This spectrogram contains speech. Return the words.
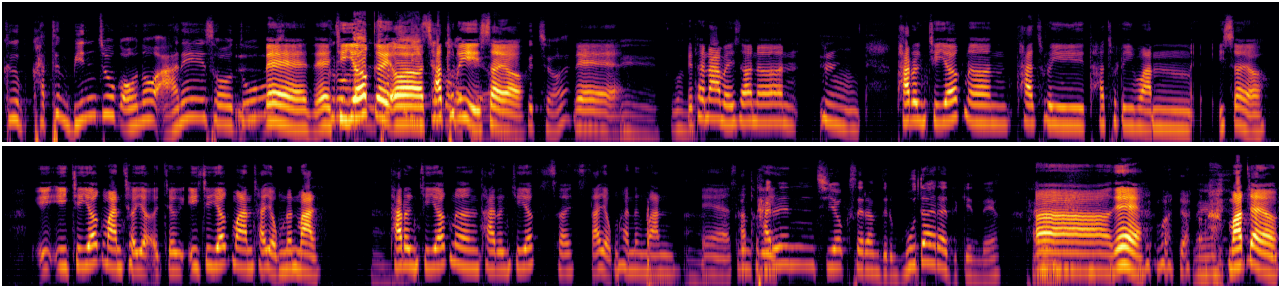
그 같은 민족 언어 안에서도 네, 네. 지역의 어, 사투리 있어요. 그렇죠? 네. 네, 그건 베트남에서는 다른 지역은 타투리 타투리만 있어요. 이, 이 지역만 저, 저, 이 지역만 사용하는 말. 아. 다른 지역은 다른 지역 사, 사용하는 말. 아, 예, 사투리. 다른 지역 사람들은 못 알아듣겠네요. 아, 예. 네. 맞아요.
